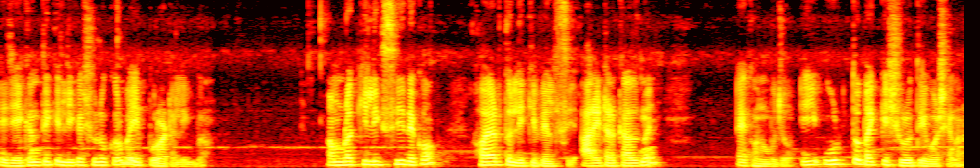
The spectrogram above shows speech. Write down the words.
এই যে এখান থেকে লেখা শুরু করবা, এই পুরাটা লিখবা। আমরা কি লিখছি দেখো? হয়ার তো লিখে ফেলছি, আর এটার কাজ নাই। এখন বুঝো, এই উড তো বাক্যের শুরুতেই বসে না।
